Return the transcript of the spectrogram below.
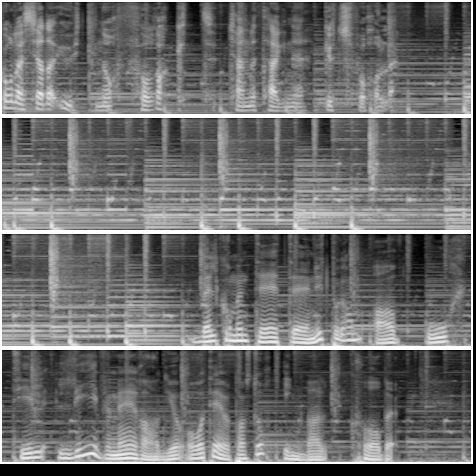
Hvordan ser det ut når forakt kjennetegner gudsforholdet? Velkommen til et eh, nytt program av Ord til liv med radio- og TV-pastor Ingvald Kårbø.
